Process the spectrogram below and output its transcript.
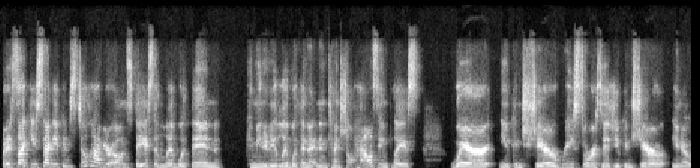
but it's like you said you can still have your own space and live within community live within an intentional housing place where you can share resources you can share you know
